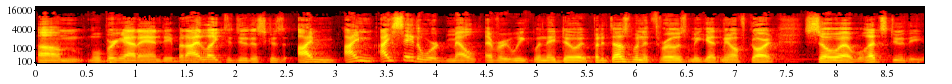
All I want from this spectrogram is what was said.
Um, we'll bring out Andy, but I like to do this because I'm, I'm, I say the word melt every week when they do it, but it does when it throws me, get me off guard. So uh, let's do the.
